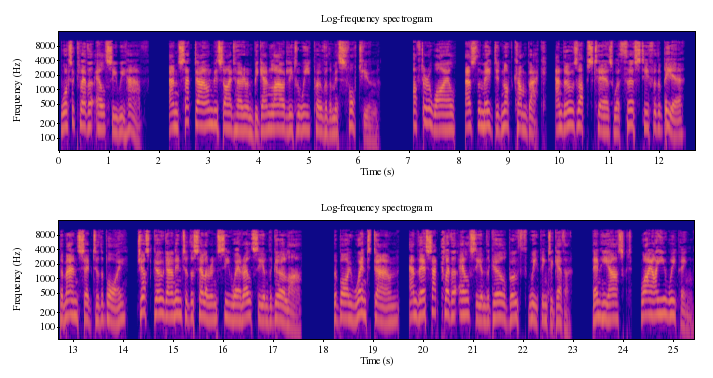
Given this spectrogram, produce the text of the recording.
What a clever Elsie we have! And sat down beside her and began loudly to weep over the misfortune. After a while, as the maid did not come back, and those upstairs were thirsty for the beer, the man said to the boy, Just go down into the cellar and see where Elsie and the girl are. The boy went down, and there sat clever Elsie and the girl both weeping together. Then he asked, Why are you weeping?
